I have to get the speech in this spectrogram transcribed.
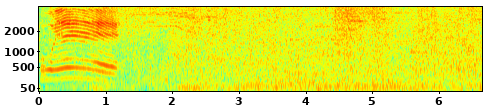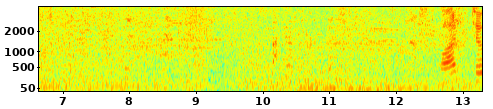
Way. Two.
